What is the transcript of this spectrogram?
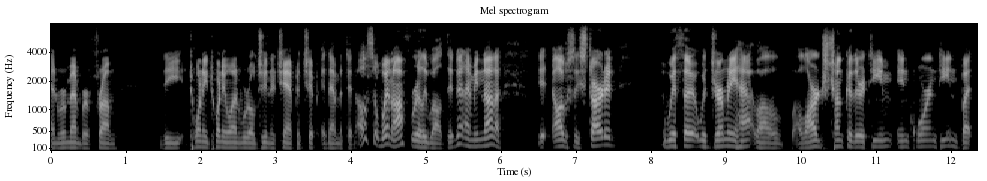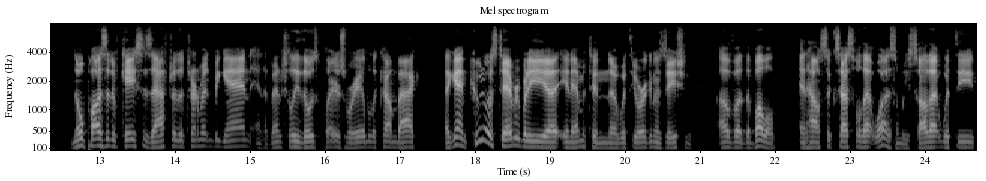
and remember from the 2021 World Junior Championship in Edmonton. Also went off really well, didn't it? I mean, not a. It obviously started with uh, with Germany, ha- well, a large chunk of their team in quarantine, but no positive cases after the tournament began, and eventually those players were able to come back. Again, kudos to everybody uh, in Edmonton uh, with the organization of uh, the bubble and how successful that was, and we saw that with the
